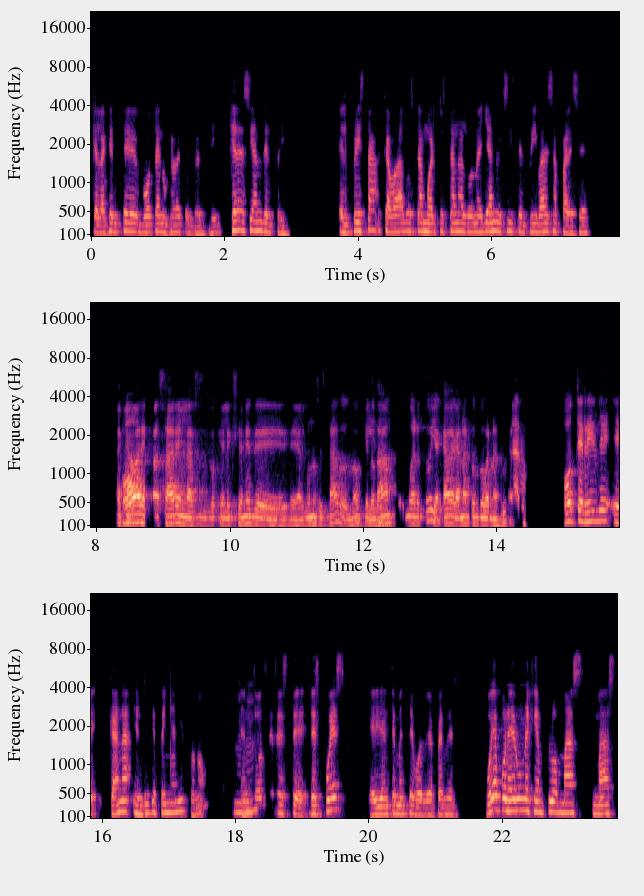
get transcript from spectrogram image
que la gente vota enojada contra el PRI, ¿qué decían del PRI? El PRI está acabado, está muerto, está en la lona, ya no existe, el PRI va a desaparecer. Acaba de pasar en las elecciones de, algunos estados, ¿no? Que lo daban por muerto y acaba de ganar dos gobernaturas. Claro. O terrible, eh, gana Enrique Peña Nieto, ¿no? Entonces, este, después, evidentemente, volvió a perder. Voy a poner un ejemplo más, más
